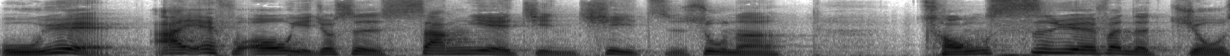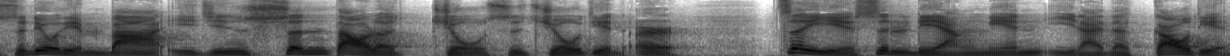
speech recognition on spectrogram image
五月。IFO 也就是商业景气指数呢，从四月份的九十六点八已经升到了九十九点二，这也是两年以来的高点。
